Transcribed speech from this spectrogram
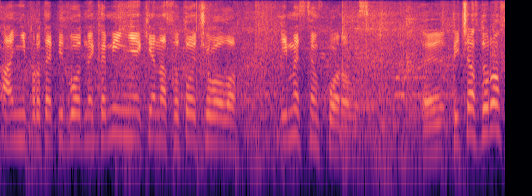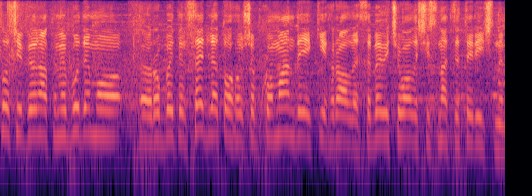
ані про те підводне каміння, яке нас оточувало. І ми з цим впоралися. Е, Під час дорослого чемпіонату ми будемо е, робити все для того, щоб команди, які грали, себе відчували 16-річними.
